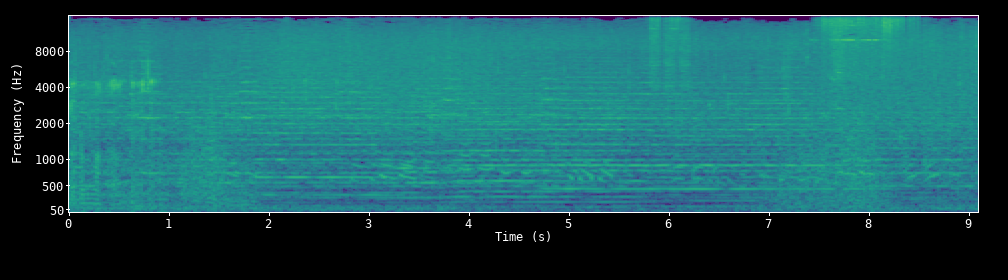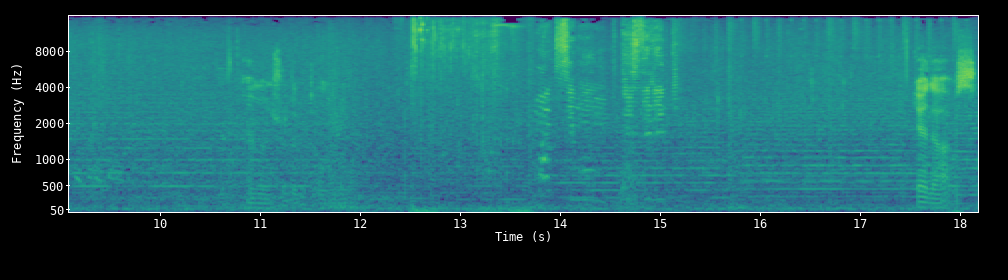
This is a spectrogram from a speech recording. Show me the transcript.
Durun bakalım beyler. Hemen şurada bir doldurayım. Maksimum gizlilik. Gel abisi.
